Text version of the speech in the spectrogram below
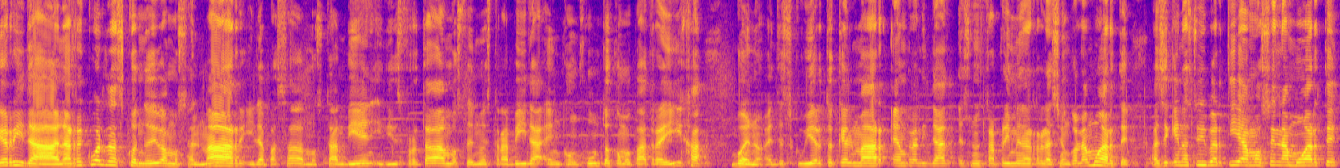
Querida Ana, ¿recuerdas cuando íbamos al mar y la pasábamos tan bien y disfrutábamos de nuestra vida en conjunto como padre e hija? Bueno, he descubierto que el mar en realidad es nuestra primera relación con la muerte, así que nos divertíamos en la muerte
